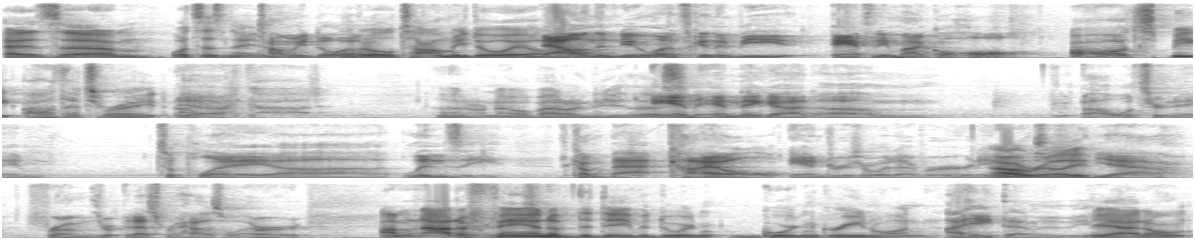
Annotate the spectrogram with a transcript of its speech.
As um what's his name? Tommy Doyle. Little Tommy Doyle. Now in the new one, it's going to be Anthony Michael Hall, Oh, it's be. Oh, that's right. Yeah. Oh my god. I don't know about any of this. and and they got um, uh, what's her name, to play uh, Lindsay to come back, Kyle Andrews or whatever her name. Is. Oh, is. really? Yeah, from Desperate Housewives. Or I'm not a fan of the David Gordon, Gordon Green one. I hate that movie. Yeah, I don't.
